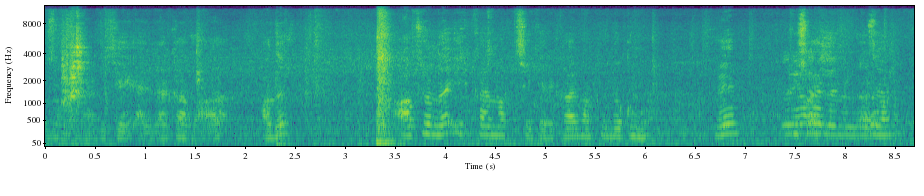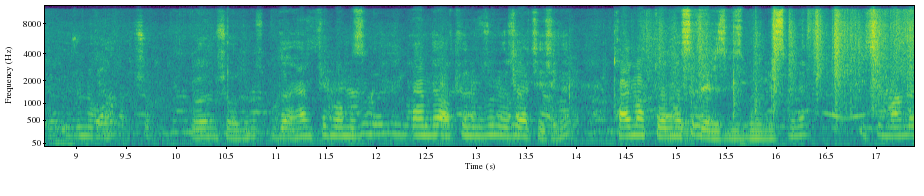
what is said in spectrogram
O zamanlardaki yani lakabı, adı. Afyon'da ilk kaymaklı şekeri, kaymaklı dokumu ve Kuşadası'nın özel e, ürünü olan şu görmüş olduğunuz bu da hem firmamızın hem de Afyon'umuzun özel çeşidi. Kaymak dolması deriz biz bunun ismine. İçi manda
